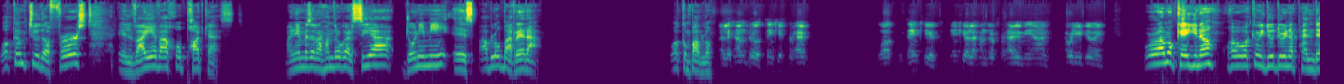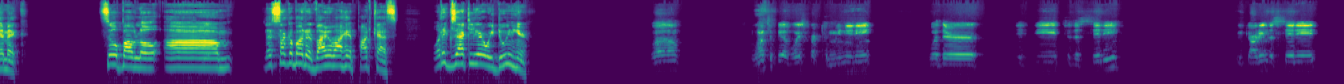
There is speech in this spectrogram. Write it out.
Welcome to the first El Valle Bajo podcast. My name is Alejandro Garcia. Joining me is Pablo Barrera. Welcome, Pablo. Alejandro, thank you for having. Welcome, thank you, thank you, Alejandro, for having me on. How are you doing? Well, I'm okay. You know, well, what can we do during a pandemic? So, Pablo, um, let's talk about El Valle Bajo podcast. What exactly are we doing here? Well, we want to be a voice for our community, whether it be to the city, regarding the city,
